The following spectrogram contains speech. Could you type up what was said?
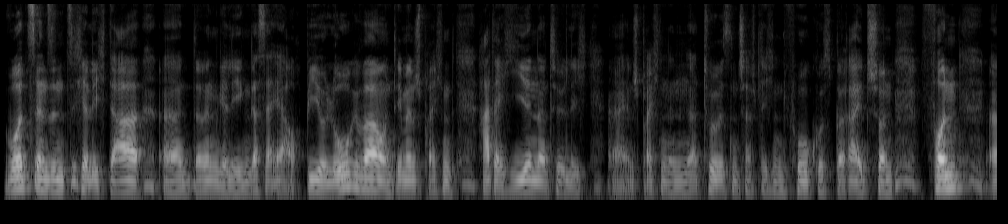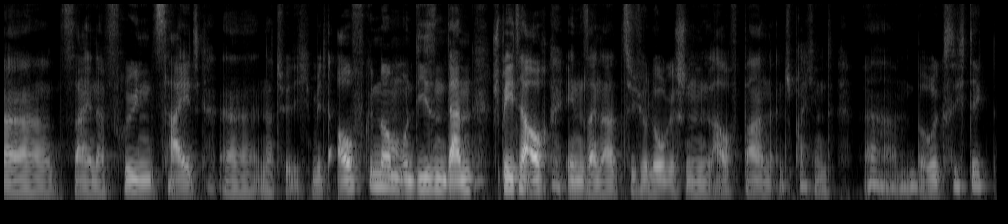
Wurzeln sind sicherlich da äh, drin gelegen, dass er ja auch Biologe war und dementsprechend hat er hier natürlich äh, entsprechenden naturwissenschaftlichen Fokus bereits schon von äh, seiner frühen Zeit äh, natürlich mit aufgenommen und diesen dann später auch in seiner psychologischen Laufbahn entsprechend ähm, berücksichtigt.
